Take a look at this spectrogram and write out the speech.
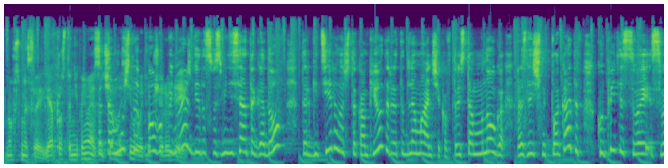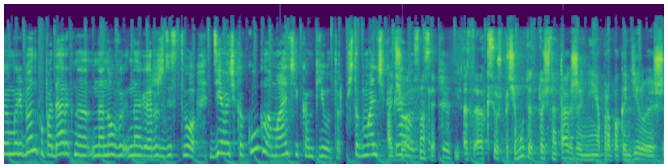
Ну, в смысле, я просто не понимаю, зачем Потому насиловать что, вообще Боба, людей? понимаешь, где-то с 80-х годов таргетировалось, что компьютер это для мальчиков. То есть там много различных плакатов. Купите свой, своему ребенку подарок на, на, новый, на Рождество. Девочка-кукла, мальчик-компьютер. Чтобы мальчик а играл. Что, в смысле? А, а, Ксюш, почему ты точно так же не пропагандируешь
